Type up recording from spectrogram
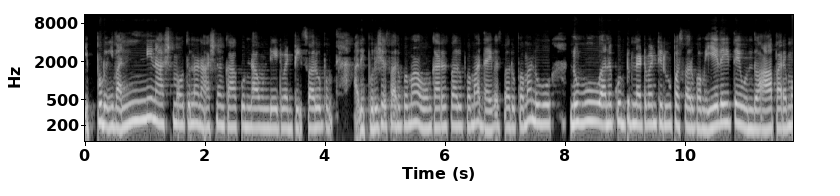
ఇప్పుడు ఇవన్నీ నాశనం అవుతున్న నాశనం కాకుండా ఉండేటువంటి స్వరూపం. అది పురుష స్వరూపమా, ఓంకార స్వరూపమా, దైవ స్వరూపమా, నువ్వు నువ్వు అనుకుంటున్నటువంటి రూప స్వరూపం ఏదైతే ఉందో ఆ పరమ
